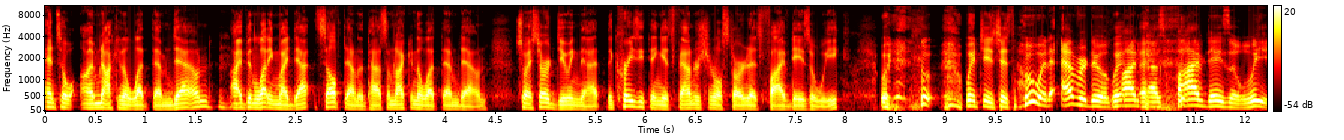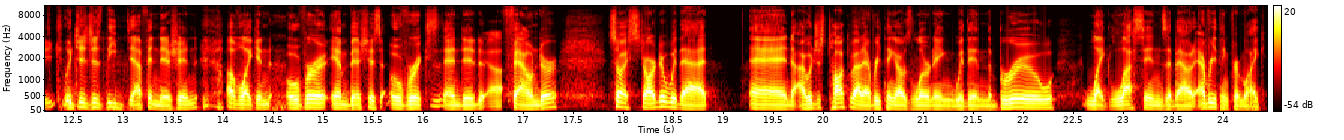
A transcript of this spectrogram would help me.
And so I'm not going to let them down. Mm-hmm. I've been letting myself down in the past. I'm not going to let them down. So I started doing that. The crazy thing is, Founders Journal started as five days a week, which is just Who would ever do a podcast five days a week? which is just the definition of like an over ambitious, overextended founder. So I started with that. And I would just talk about everything I was learning within the brew, like lessons about everything from like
